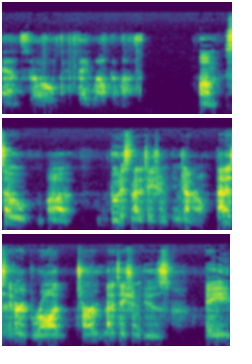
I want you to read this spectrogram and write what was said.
And so they welcome us. Um, so, uh, Buddhist meditation in general, that is a very broad term. Meditation is a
